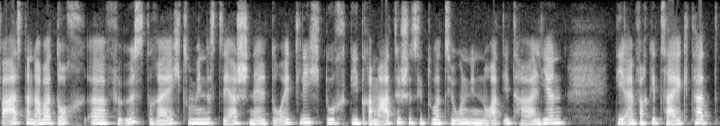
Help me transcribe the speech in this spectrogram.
war es dann aber doch äh, für Österreich zumindest sehr schnell deutlich durch die dramatische Situation in Norditalien, die einfach gezeigt hat,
